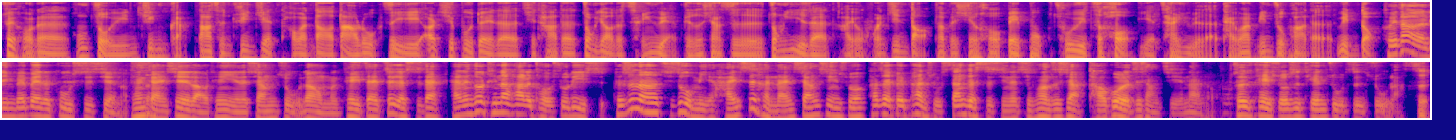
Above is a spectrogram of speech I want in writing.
最后呢，从左云金港搭乘军舰逃亡到大陆。至于二七部队的其他的重要的成员，比如像是钟义人还有黄金岛，他们先后被捕出狱之后，也参与了台湾民主化的运动。回到了林北北的故事线了，很感谢老天爷的相助，让我们可以在这个时代还能够听到他的口述历史。可是呢，其实我们也还是很难相信说他在被判处三个死刑的情况之下逃过了这场劫难哦，所以可以。可以说是天助自助啦。是。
